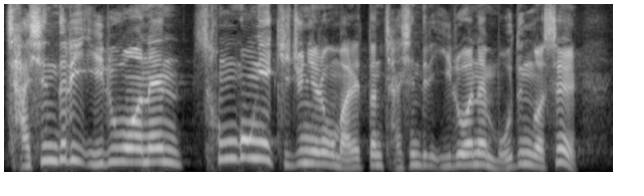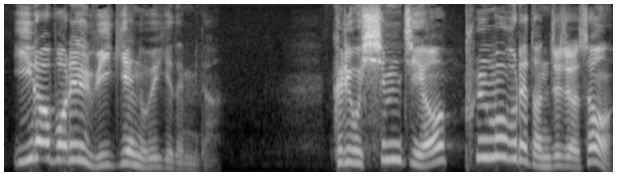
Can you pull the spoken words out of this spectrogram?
자신들이 이루어낸 성공의 기준이라고 말했던 자신들이 이루어낸 모든 것을 잃어버릴 위기에 놓이게 됩니다. 그리고 심지어 풀무불에 던져져서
